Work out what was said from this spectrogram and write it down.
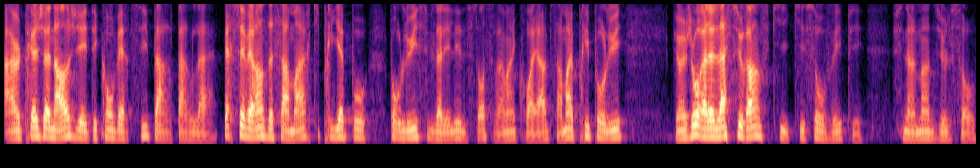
à un très jeune âge, il a été converti par, par la persévérance de sa mère qui priait pour, pour lui. Si vous allez lire l'histoire, c'est vraiment incroyable. Sa mère prie pour lui puis un jour, elle a l'assurance qui, est sauvée, puis finalement, Dieu le sauve.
